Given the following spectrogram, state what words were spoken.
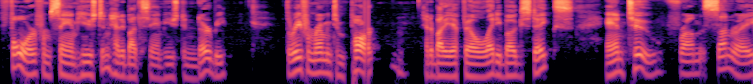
four from Sam Houston, headed by the Sam Houston Derby, three from Remington Park, headed by the FL Ladybug Stakes, and two from Sunray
